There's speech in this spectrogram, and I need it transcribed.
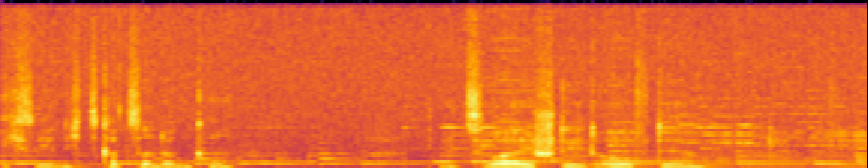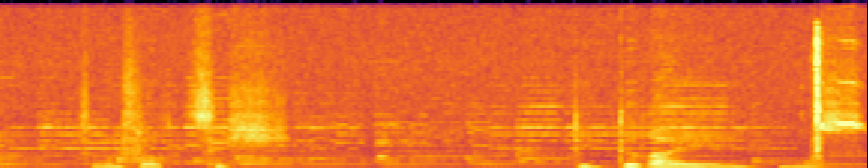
ich sehe nichts, Katze, danke. Die 2 steht auf der 45. Die 3 muss...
